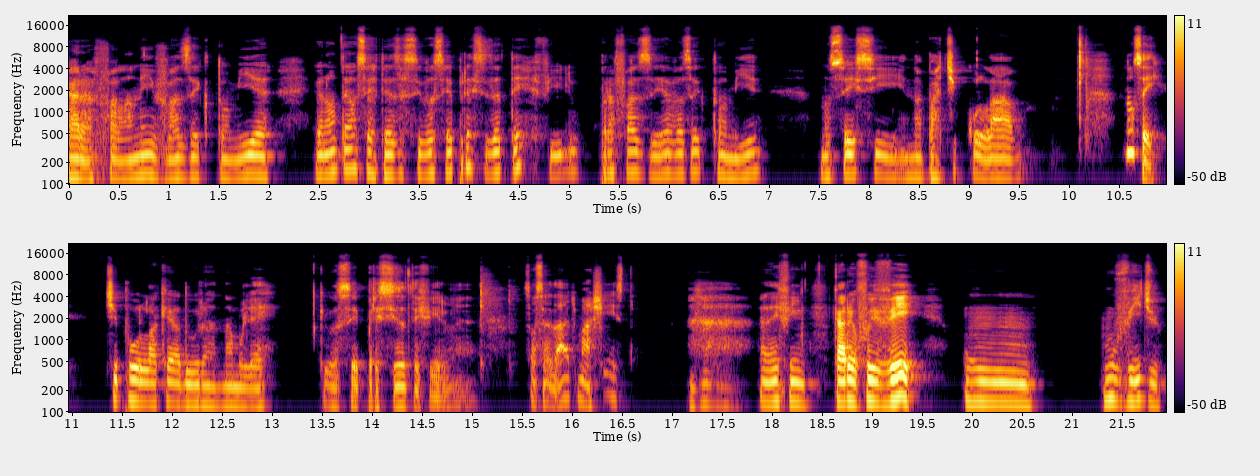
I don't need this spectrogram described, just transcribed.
Cara, falando em vasectomia, eu não tenho certeza se você precisa ter filho para fazer a vasectomia. Não sei se na particular. Não sei. Tipo laqueadura na mulher, que você precisa ter filho, né? Sociedade machista. Enfim, cara, eu fui ver um, um vídeo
